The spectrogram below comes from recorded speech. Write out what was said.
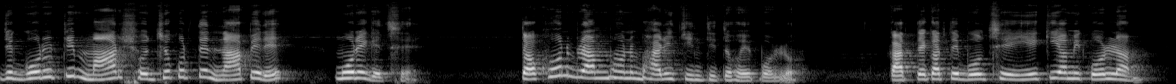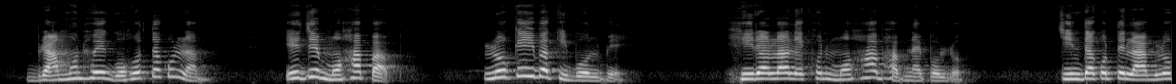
যে গরুটি মার সহ্য করতে না পেরে মরে গেছে। তখন ব্রাহ্মণ ভারী চিন্তিত হয়ে পড়ল। কাঁদতে কাঁদতে বলছে, এ কি আমি করলাম? ব্রাহ্মণ হয়ে গোহত্যা করলাম? এ যে মহাপাপ, লোকেই বা কি বলবে? হীরালাল এখন মহা ভাবনায় পড়ল। চিন্তা করতে লাগল,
